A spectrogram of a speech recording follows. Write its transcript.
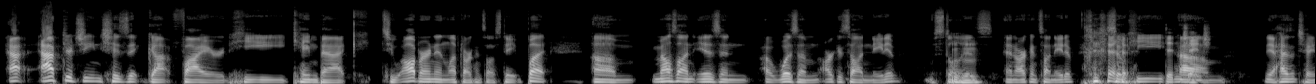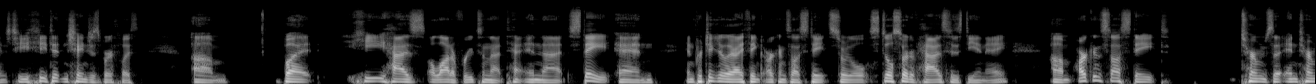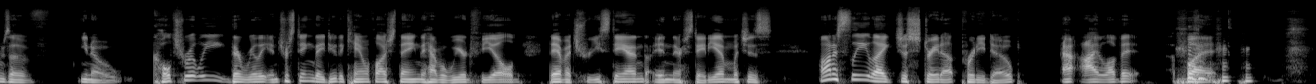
A- after Gene Chizik got fired, he came back to Auburn and left Arkansas State, but um, Malzahn is an uh, was an Arkansas native, still Mhm. is an Arkansas native. So he Didn't change. Um, yeah, hasn't changed. He he didn't change his birthplace, um, but he has a lot of roots in that te- in that state, and in particular, I think Arkansas State still still sort of has his DNA. Um, Arkansas State, terms in terms of you know culturally they're really interesting they do the camouflage thing they have a weird field they have a tree stand in their stadium which is honestly like just straight up pretty dope. I, I love it but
